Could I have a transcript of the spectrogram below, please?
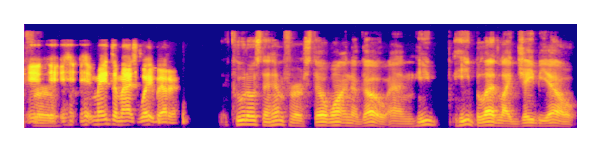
It, for it, it, it made the match way better. Kudos to him for still wanting to go, and he he bled like JBL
